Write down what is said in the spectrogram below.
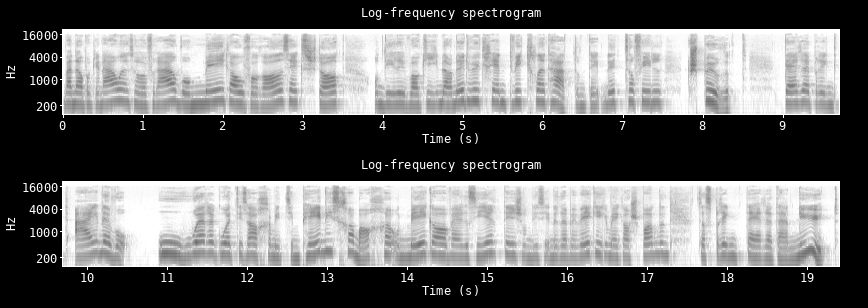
Wenn aber genau so eine Frau, die mega auf Oralsex steht und ihre Vagina nicht wirklich entwickelt hat und dort nicht so viel gespürt, der bringt einen, der uh, gute Sachen mit seinem Penis kann machen und mega versiert ist und in seiner Bewegung mega spannend, das bringt der dann nichts.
